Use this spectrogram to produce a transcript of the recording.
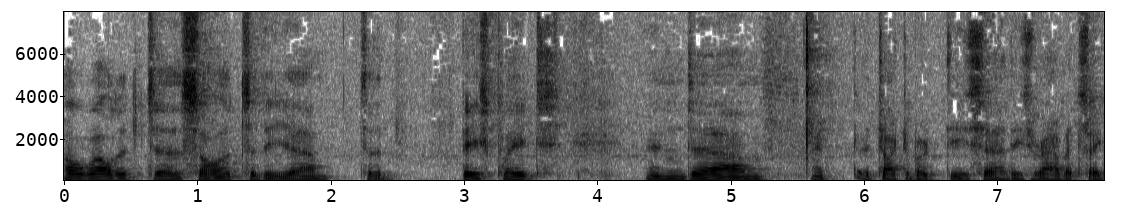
all welded uh, solid to the um, to the base plate. And um, I, I, talked about these uh, these rabbets I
